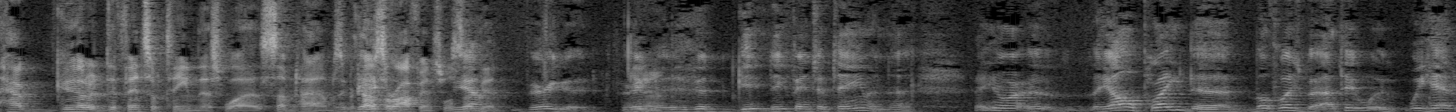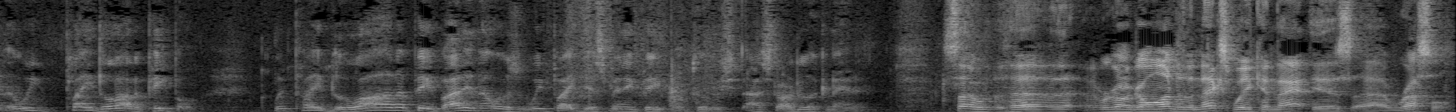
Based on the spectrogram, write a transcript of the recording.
how good a defensive team this was sometimes because their offense was yeah, so good. Very good. Very You know. good. A good defensive team, and uh, you know uh, they all played uh, both ways. But I tell you, we, we had we played a lot of people. We played a lot of people. I didn't know it was, we played this many people until we, I started looking at it. So uh, we're going to go on to the next week, and that is uh, Russell.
